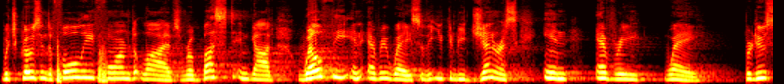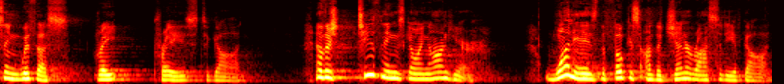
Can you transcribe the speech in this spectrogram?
which grows into fully formed lives, robust in God, wealthy in every way, so that you can be generous in every way, producing with us great praise to God. Now, there's two things going on here. One is the focus on the generosity of God.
